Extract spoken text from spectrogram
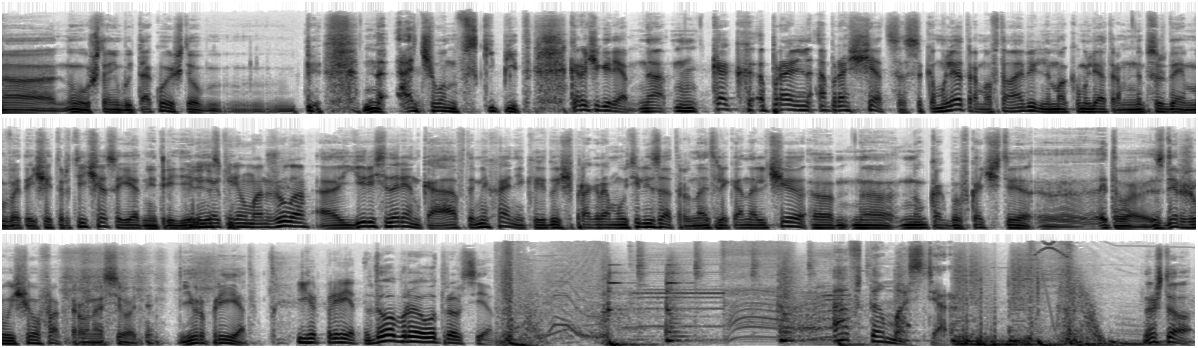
а, ну, что-нибудь такое, что от чего он вскипит. Короче говоря, как правильно обращаться с аккумулятором, автомобильным аккумулятором, обсуждаем в этой четверти часа. Я Дмитрий Делинский. Я Кирилл Манжула. А, Юрий Сидоренко, автомеханик, ведущий программы «Утилизатор» на телеканале Че. Э, э, ну, как бы в качестве э, этого сдерживающего фактора у нас сегодня. Юр, привет. Юр, привет. Доброе утро всем. Автомастер. Ну что,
